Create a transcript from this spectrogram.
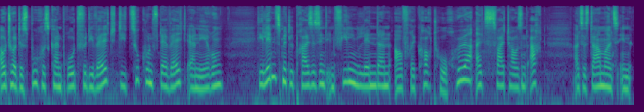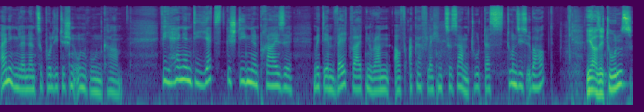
Autor des Buches Kein Brot für die Welt, die Zukunft der Welternährung. Die Lebensmittelpreise sind in vielen Ländern auf Rekordhoch, höher als 2008, als es damals in einigen Ländern zu politischen Unruhen kam. Wie hängen die jetzt gestiegenen Preise mit dem weltweiten Run auf Ackerflächen zusammen? Tut das, tun sie es überhaupt? Ja, sie tun es,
